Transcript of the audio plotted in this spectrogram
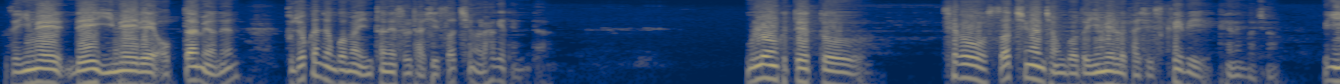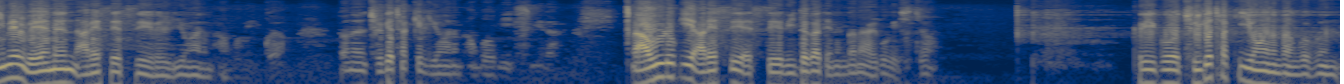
그래서 이메일, 내 이메일에 없다면은 부족한 정보만 인터넷을 다시 서칭을 하게 됩니다. 물론 그때 또 새로 서칭한 정보도 이메일로 다시 스크랩이 되는 거죠. 이메일 외에는 RSS를 이용하는 방법이 있고요. 또는 즐겨찾기를 이용하는 방법이 있습니다. Outlook이 RSS reader가 되는 건 알고 계시죠? 그리고 즐겨찾기 이용하는 방법은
